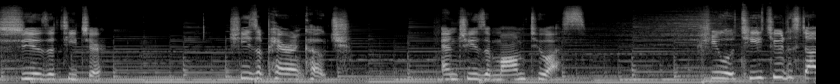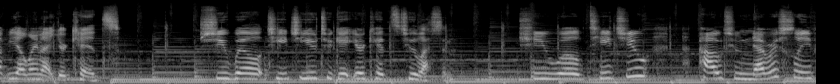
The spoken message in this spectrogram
She is a teacher. She's a parent coach. And she's a mom to us. She will teach you to stop yelling at your kids. She will teach you to get your kids to listen. She will teach you how to never sleep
